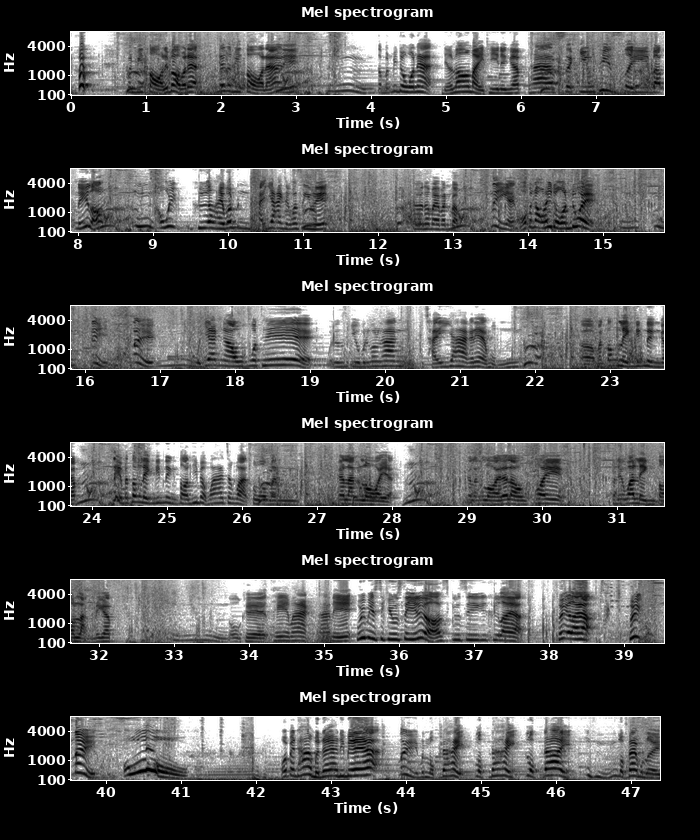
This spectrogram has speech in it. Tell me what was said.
มันมีต่อหรือเปล่าวะเนี่ยน่าจะมีต่อนะอันนี้อืมแต่มันไม่โดนน่ะเดี๋ยวลองใหม่อีกทีหนึ่งครับ ถ้าสกิลที่ 4 แบบนี้เหรออืมอุ้ยคืออะไรวะมันใช้ยากจังวะสกิลนี้เออทำไมมันแบบนี่ไงอ๋อมันเอาให้โดนด้วยอืมอืมนี่นี่โอ้โหแยกเงาโคตรเท่โอ้โหสกิลมันค่อนข้างใช้ยากอะเนี่ยผม เออมันต้องเล็งนิดนึงครับนี่มันต้องเล็งนิดนึงตอนที่แบบว่าจังหวะตัวมันกำลังลอยอะกำลังลอยแล้วเราค่อยเขาเรียกว่าเล็งตอนหลังนะครับอโอเคเท่มากท่านี้อุ้ยมีสกิลซีด้วยเหรอสกิลซีคืออะไรอะเฮ้ยอะไรอะเฮ้ยนี่โอ้โอ้ยเป็นท่าเหมือนในอนิเมะอะนี่มันหลบได้ หลบได้ หลบได้หลบได้หมดเลย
